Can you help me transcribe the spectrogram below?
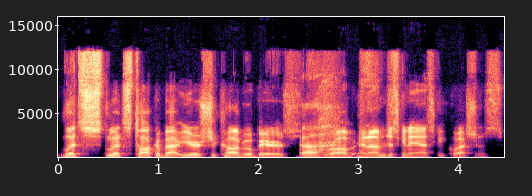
Let's let's talk about your Chicago Bears, uh. Rob, and I'm just going to ask you questions.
